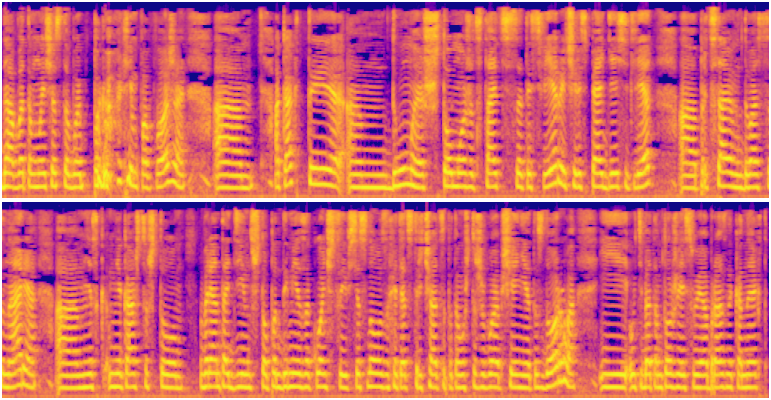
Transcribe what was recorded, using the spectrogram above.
Да, об этом мы еще с тобой поговорим попозже. А, а как ты эм, думаешь, что может стать с этой сферой через 5-10 лет? А, представим два сценария. А, мне, мне кажется, что вариант один, что пандемия закончится и все снова захотят встречаться, потому что живое общение это здорово, и у тебя там тоже есть своеобразный коннект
